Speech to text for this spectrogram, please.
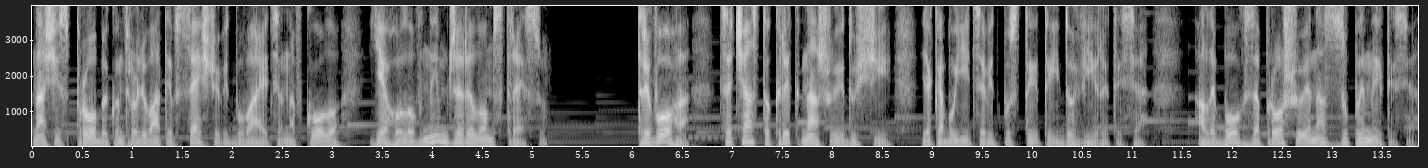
наші спроби контролювати все, що відбувається навколо, є головним джерелом стресу. Тривога це часто крик нашої душі, яка боїться відпустити і довіритися. Але Бог запрошує нас зупинитися,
